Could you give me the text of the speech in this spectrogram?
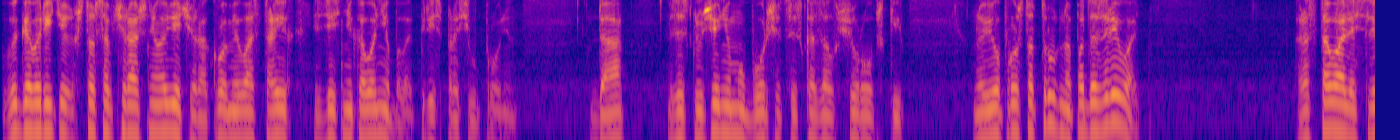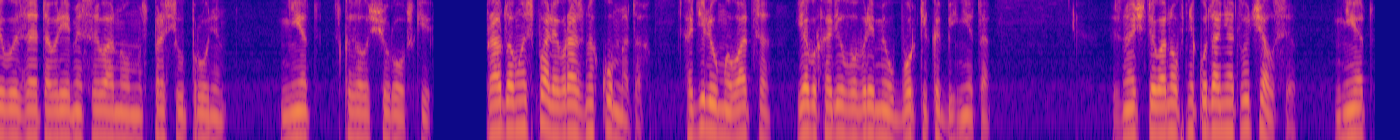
«Вы говорите, что со вчерашнего вечера, кроме вас троих, здесь никого не было?» – переспросил Пронин. «Да, за исключением уборщицы», – сказал Щуровский. «Но ее просто трудно подозревать». «Расставались ли вы за это время с Ивановым?» – спросил Пронин. «Нет», – сказал Щуровский. «Правда, мы спали в разных комнатах. Ходили умываться. Я выходил во время уборки кабинета». «Значит, Иванов никуда не отлучался?» «Нет».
